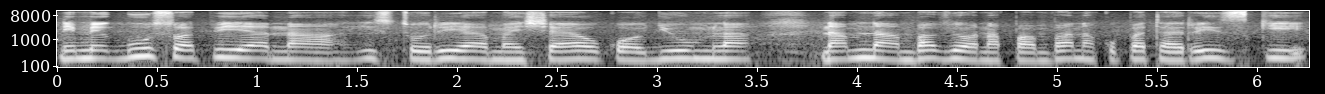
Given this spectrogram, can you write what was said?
nimeguswa pia na historia ya maisha yao kwa ujumla, namna ambavyo wanapambana kupata riziki.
